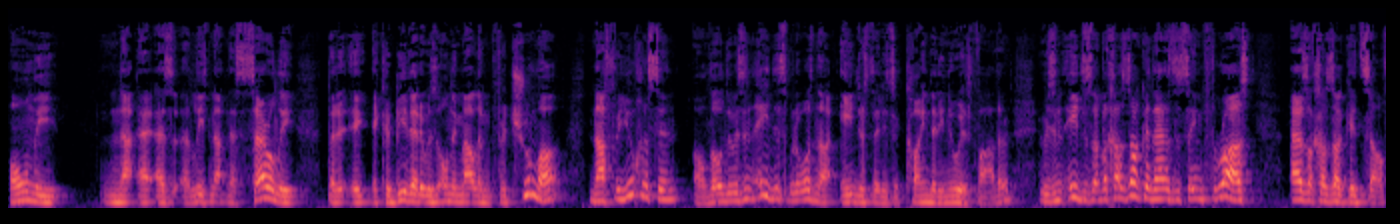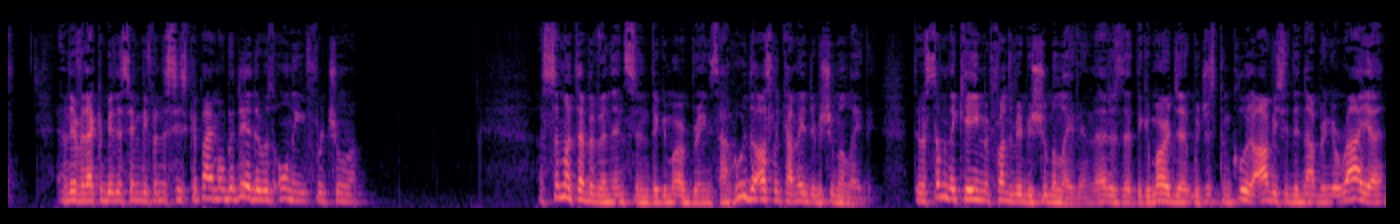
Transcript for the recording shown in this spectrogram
only not as at least not necessarily, but it, it could be that it was only malim for truma, not for yuchasin. Although there was an edus, but it wasn't an edus that he's a coin that he knew his father. It was an edus of a chazaka that has the same thrust as a chazaka itself, and therefore that could be the same thing for the kapayim over there. There was only for truma. A similar type of an incident the Gemara brings. There was someone that came in front of Rabbi Shuman Levi, and that is that the Gemara that we just concluded obviously did not bring a raya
